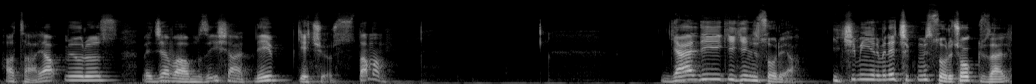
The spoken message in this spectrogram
hata yapmıyoruz. Ve cevabımızı işaretleyip geçiyoruz. Tamam. Geldik ikinci soruya. 2020'de çıkmış soru çok güzel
